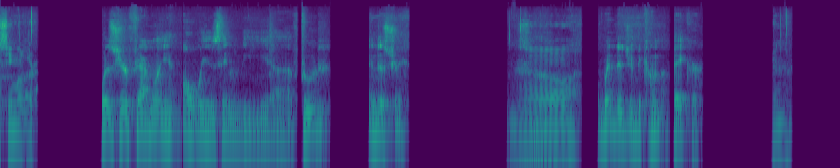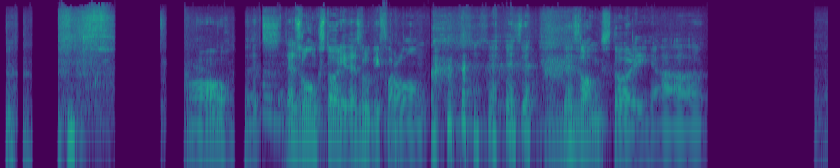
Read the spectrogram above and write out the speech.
similar. Was your family always in the uh, food industry? No, When did you become a baker? Oh, that's that's a long story. That will be for a long. that's, a, that's a long story. Uh, uh,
